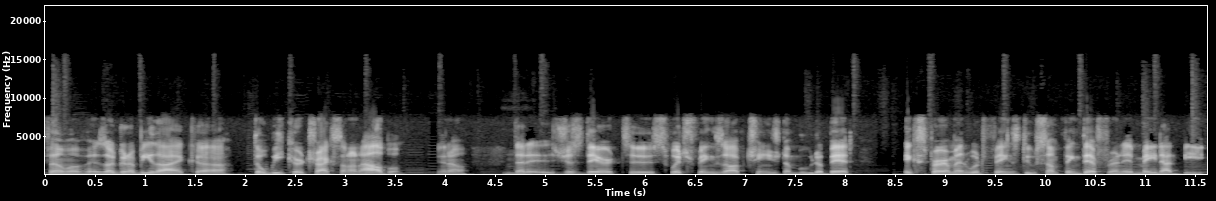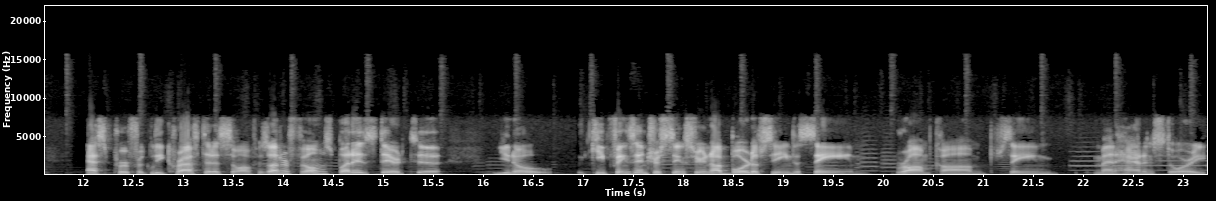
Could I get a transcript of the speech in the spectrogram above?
film of his are gonna be like uh, the weaker tracks on an album. You know, that it's just there to switch things up, change the mood a bit, experiment with things, do something different. It may not be as perfectly crafted as some of his other films, but it's there to, you know, keep things interesting. So you're not bored of seeing the same rom com, same Manhattan story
